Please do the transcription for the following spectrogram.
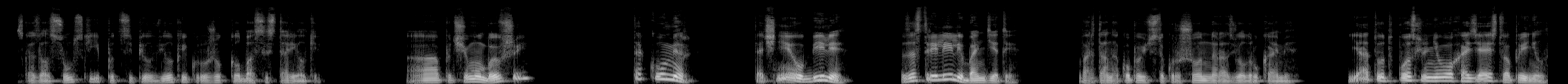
— сказал Сумский и подцепил вилкой кружок колбасы с тарелки. «А почему бывший?» «Так умер. Точнее, убили. Застрелили бандиты. Вартан Акопович сокрушенно развел руками. «Я тут после него хозяйство принял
